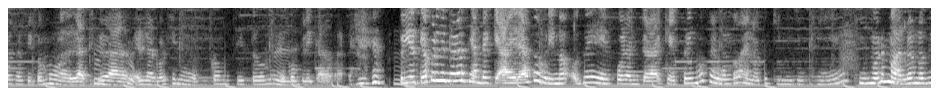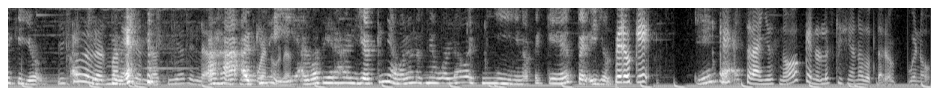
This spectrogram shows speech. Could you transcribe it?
Pues así como la- la- Su- el árbol genealógico, sí estuvo medio Sí. complicado. ah. Mm. Pero es que aparte no lo hacían de que ah, era sobrino de fulanito, era que primo segundo de no sé quién, y yo, ¿qué? Primo hermano, no sé qué, y yo. Hijo Ah, de la hermana de la tía de la... Ajá, es que Bueno, sí, gracias. algo así era, yo es que mi abuelo no es mi abuelo, es mi no sé qué, pero, y yo, Pero qué, ¿qué? qué extraños, ¿no? Que no los quisieran adoptar. Bueno,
